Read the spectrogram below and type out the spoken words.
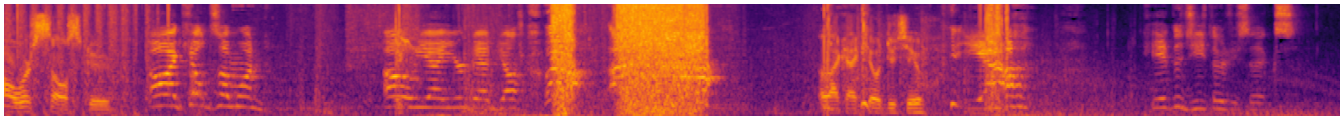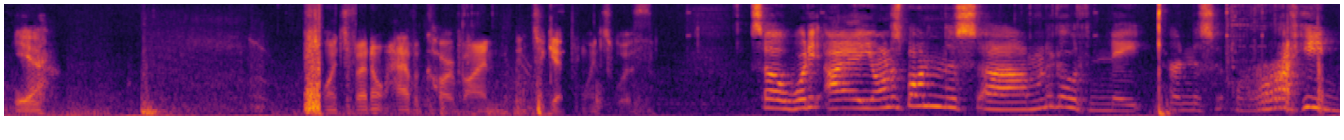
Oh, we're so screwed. Oh, I killed someone! Oh yeah, you're dead, Josh. Ah! Ah! Oh, that guy killed you too. yeah! He hit the G36. Yeah. points if I don't have a carbine to get points with. So, what do you, I, you want to spawn in this, uh, I'm gonna go with Nate, or in this RHIB.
